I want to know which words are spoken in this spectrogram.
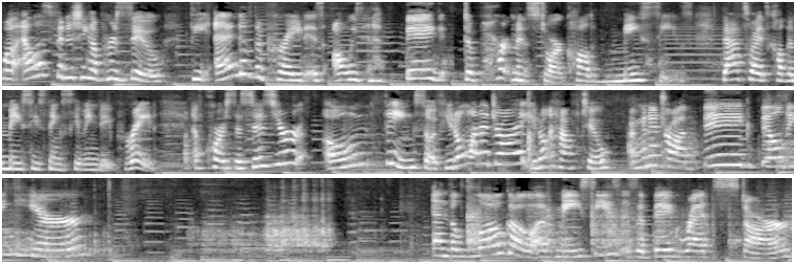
While Ella's finishing up her zoo, the end of the parade is always in a big department store called Macy's. That's why it's called the Macy's Thanksgiving Day Parade. Of course, this is your own thing, so if you don't want to draw it, you don't have to. I'm gonna draw a big building here. And the logo of Macy's is a big red star.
